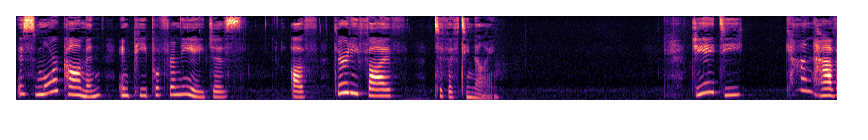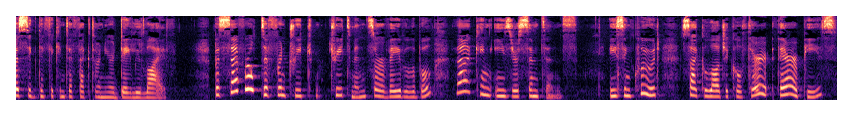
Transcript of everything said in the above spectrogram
is more common in people from the ages of 35 to 59. GAD can have a significant effect on your daily life, but several different treat- treatments are available that can ease your symptoms. These include psychological ther- therapies.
